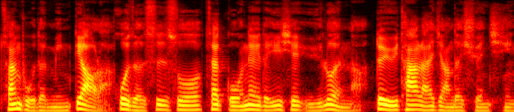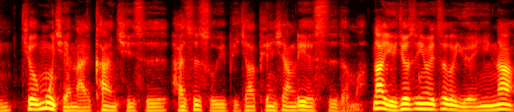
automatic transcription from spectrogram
川普的。民调了，或者是说在国内的一些舆论啊，对于他来讲的选情，就目前来看，其实还是属于比较偏向劣势的嘛。那也就是因为这个原因，那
